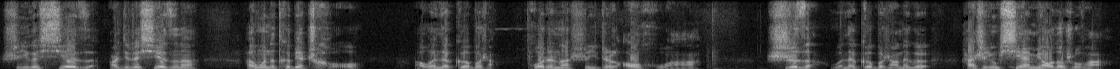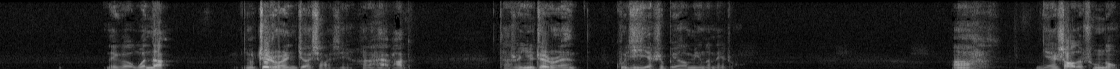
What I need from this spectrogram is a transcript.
是一个蝎子，而且这蝎子呢还纹的特别丑。”啊，纹在胳膊上，或者呢是一只老虎啊、狮子纹在胳膊上，那个还是用线描的手法，那个纹的，这种人你就要小心，很害怕的。他说，因为这种人估计也是不要命的那种。啊，年少的冲动，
